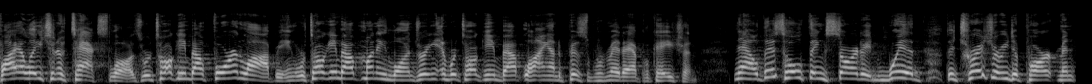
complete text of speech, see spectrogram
violation of tax laws. We're talking about foreign lobbying. We're talking about money laundering, and we're talking about lying on a pistol permit application. Now, this whole thing started with the Treasury Department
